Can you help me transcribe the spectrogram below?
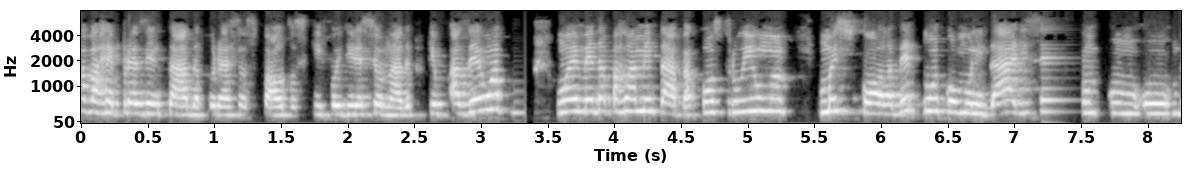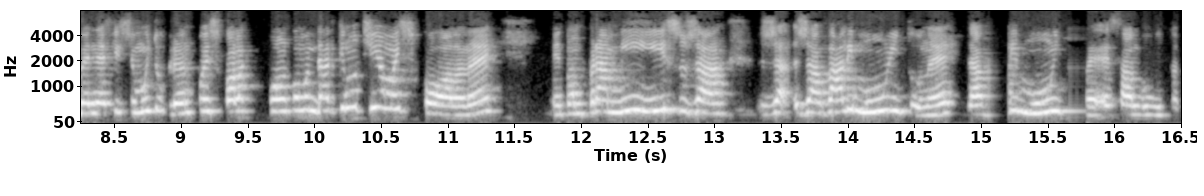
estava representada por essas pautas que foi direcionada, porque fazer uma, uma emenda parlamentar para construir uma, uma escola dentro de uma comunidade, isso é um, um, um benefício muito grande para uma escola, para uma comunidade que não tinha uma escola, né? Então, para mim, isso já, já, já, vale muito, né? Já vale muito essa luta,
